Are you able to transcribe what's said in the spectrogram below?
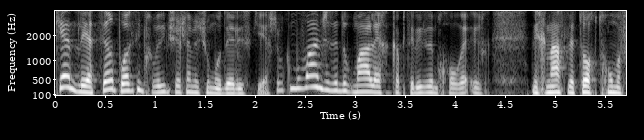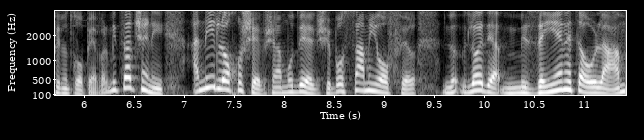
כן, לייצר פרויקטים חברתיים שיש להם איזשהו מודל עסקי. עכשיו כמובן שזה דוגמה על איך הקפיטליזם חור... נכנס לתוך תחום הפילנטרופיה, אבל מצד שני, אני לא חושב שהמודל שבו סמי עופר, לא יודע, מזיין את העולם,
